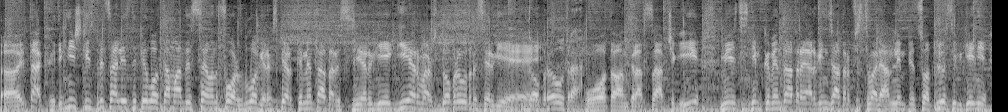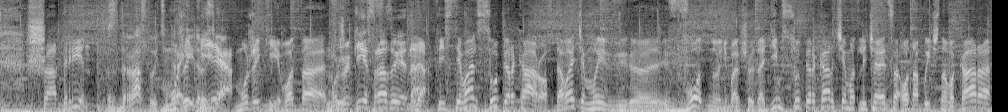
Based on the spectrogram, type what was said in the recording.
А, Итак, технический специалист и пилот команды Seven Force, блогер, эксперт, комментатор Сергей Герваш. Доброе утро, Сергей. Доброе утро. Вот он, красавчик. И вместе с ним комментатор и организатор фестиваля Unlim 500 плюс Евгений Шадрин. Здравствуйте, дорогие Мужики, друзья. мужики, вот а, Мужики, сразу видно. Да, фестиваль суперкаров. Давайте мы э, вводную небольшую дадим. Суперкар чем отличается от обычного кара?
